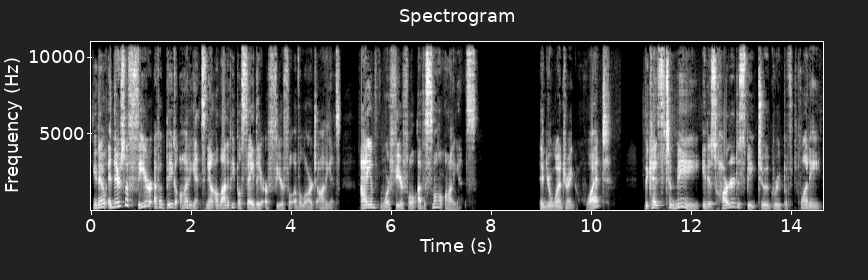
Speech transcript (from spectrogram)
You know, and there's a fear of a big audience. Now, a lot of people say they are fearful of a large audience. I am more fearful of a small audience. And you're wondering, what? Because to me, it is harder to speak to a group of 20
